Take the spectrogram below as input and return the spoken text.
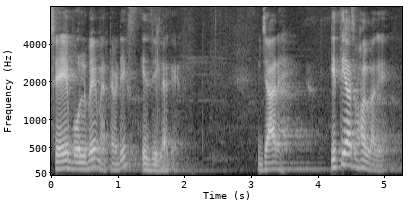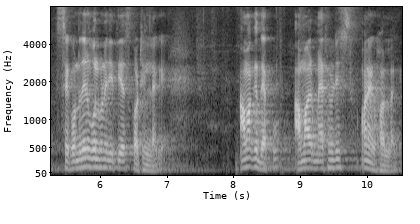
সে বলবে ম্যাথামেটিক্স ইজি লাগে। যার ইতিহাস ভালো লাগে, সে কোনোদিন বলবে না যে ইতিহাস কঠিন লাগে। আমাকে দেখো, আমার ম্যাথামেটিক্স অনেক ভালো লাগে।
